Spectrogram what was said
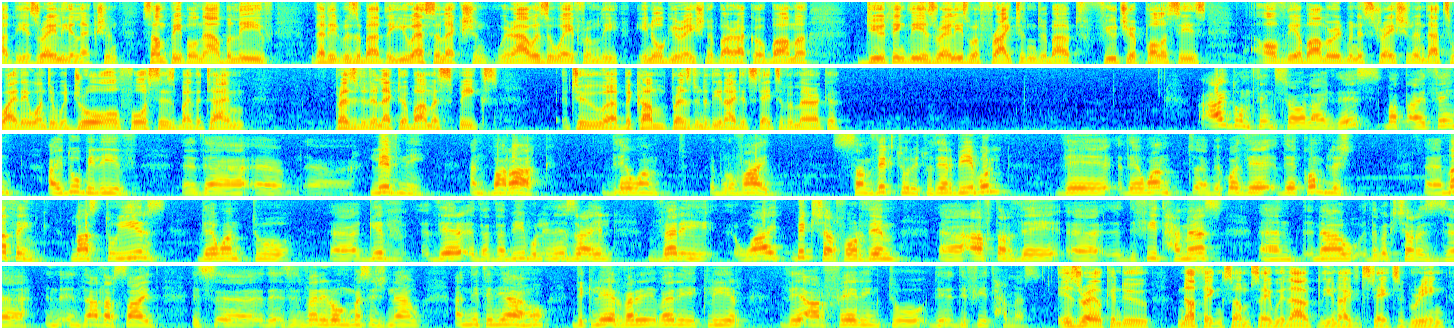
about the Israeli election. Some people now believe that it was about the US election. We're hours away from the inauguration of Barack Obama. Do you think the Israelis were frightened about future policies of the Obama administration and that's why they want to withdraw all forces by the time President elect Obama speaks to uh, become President of the United States of America? I don't think so like this, but I think I do believe uh, the uh, uh, Livni and Barak they want to provide some victory to their people. They they want uh, because they they accomplished nothing last two years. They want to give their the, the people in Israel very white picture for them uh, after they uh, defeat Hamas and now the picture is uh, in, in the other side. It's, uh, this is very wrong message now. And Netanyahu declare very, very clear they are failing to de- defeat Hamas. Israel can do nothing, some say, without the United States agreeing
